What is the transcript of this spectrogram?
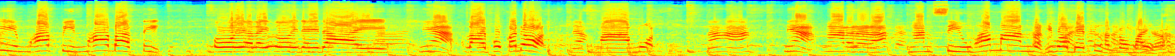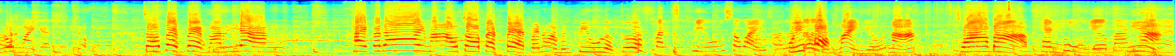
พิมพ์ผ้าปิ้นผ้าบาติก เอยอะไรเอยใด ๆ เนี่ยลายพกกระดอดเนี่ยมาหมดนะคะ เนี่ยงานอะไรนะ งานซิลผ้ามันแบบที่บอเบสถือพัดลมใหม่แล้วพัดลมใหม่กันจอแปดแปดมาหรือยังใครก็ได้มาเอาจอแปดแปดไปหน่อยมันปิวเหลือเกินมันผิวสวยซะเหลือุ้ยเกินของใหม่เยอะนะ ว่าบาป แพ็คถุงเยอะมากเนี่ย แม่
